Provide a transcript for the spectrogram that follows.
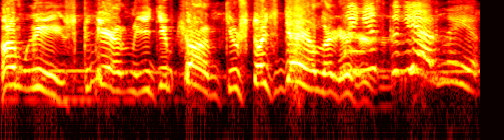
А вы, скверные девчонки, что сделали? Не скверные.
